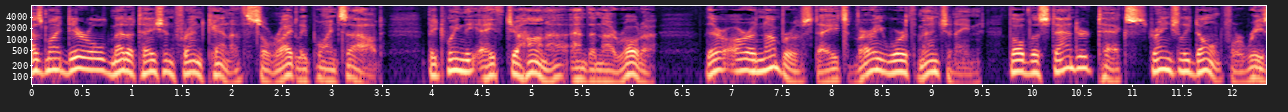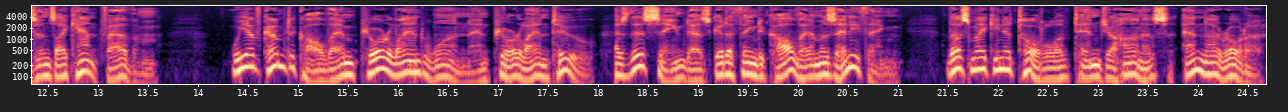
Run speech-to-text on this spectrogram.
As my dear old meditation friend Kenneth so rightly points out, between the eighth jhana and the nirodha there are a number of states very worth mentioning, though the standard texts strangely don't for reasons I can't fathom. We have come to call them Pure Land One and Pure Land Two, as this seemed as good a thing to call them as anything, thus making a total of ten Jhanas and Nirodha.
